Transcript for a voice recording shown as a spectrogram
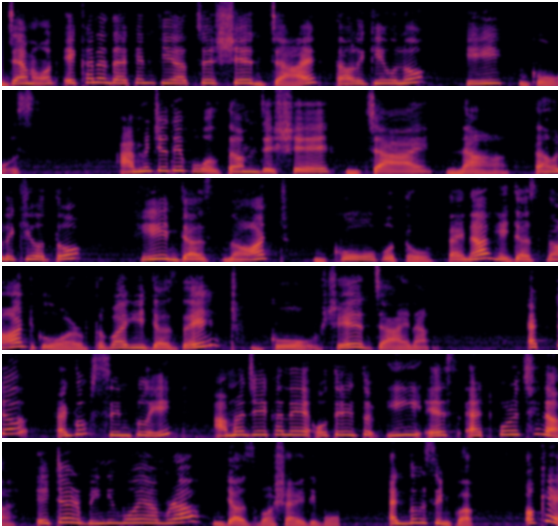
যেমন, এখানে দেখেন কি আছে, সে যায়, তাহলে কি হলো? হি গোস আমি যদি বলতাম যে সে যায় না, তাহলে কি হতো? হি ডাজ নট গো হতো। তাই না? হি ডাজ নট গো অথবা হি ডাজেন্ট গো সে যায় না। একটা একদম সিম্পলি আমরা যে এখানে অতিরিক্ত ই এস অ্যাড করেছি না, এটার বিনিময়ে আমরা ডাজ বসায় দিব। একদম সিম্পল ওকে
